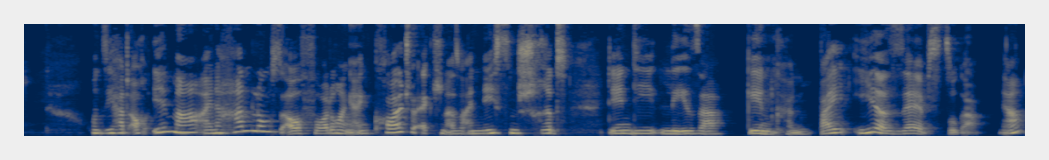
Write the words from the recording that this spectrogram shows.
Und sie hat auch immer eine Handlungsaufforderung, ein Call to Action, also einen nächsten Schritt, den die Leser gehen können. Bei ihr selbst sogar. Ja,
